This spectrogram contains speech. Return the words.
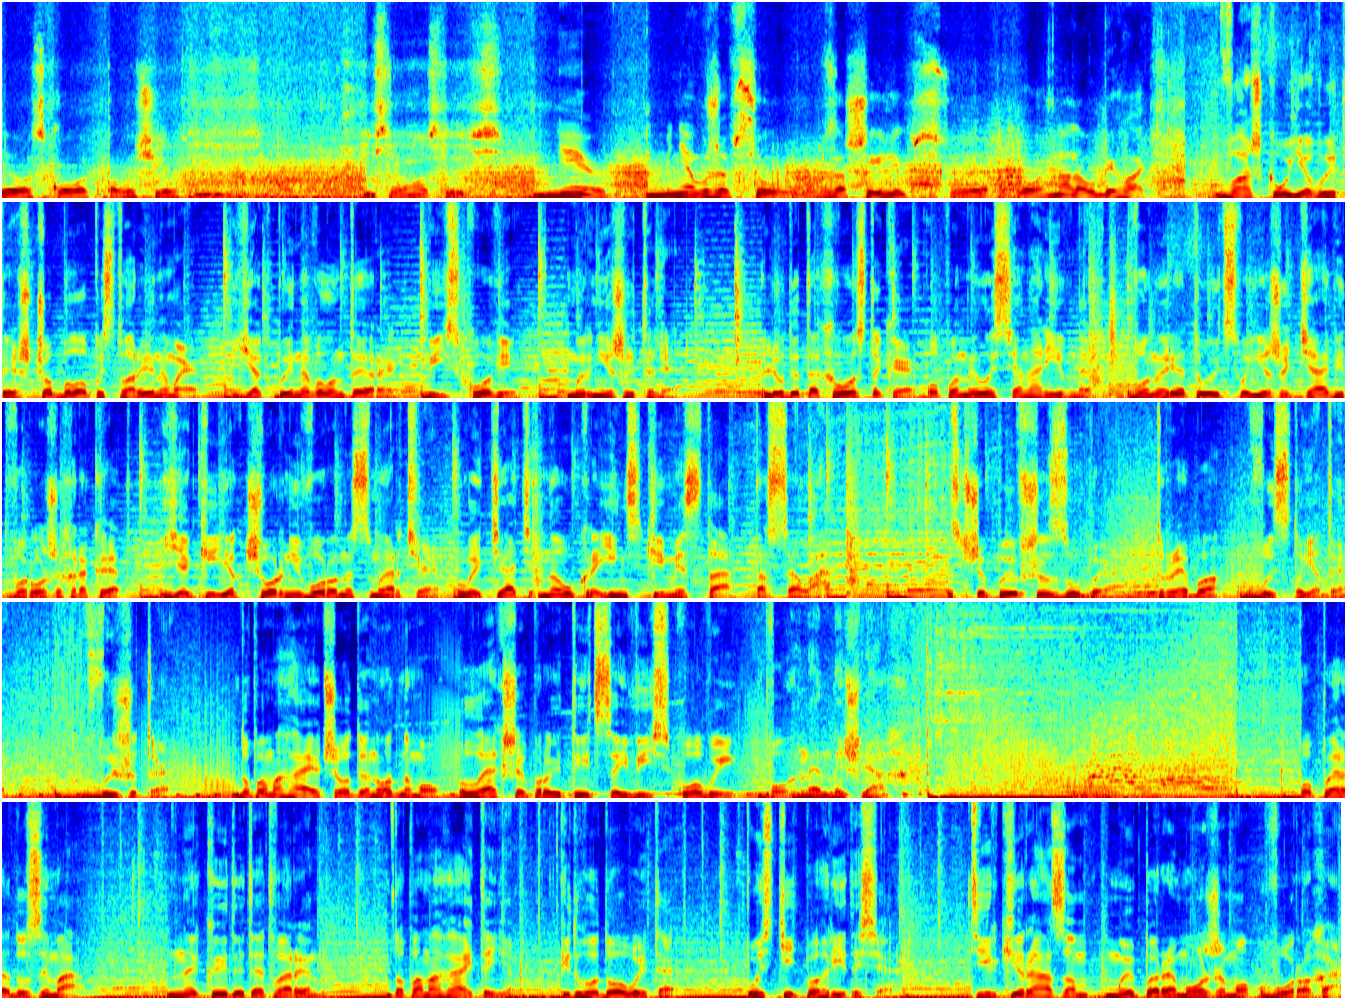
Я осколок получил. И все равно остаетесь. Не, меня уже все, зашили все. О, надо убегать. Важко уявити, що було б із тваринами, якби не волонтери, військові, мирні жителі. Люди та хвостики опинилися на рівних. Вони рятують своє життя від ворожих ракет, які, як чорні ворони смерті, летять на українські міста та села. Зчепивши зуби, треба вистояти. Вижити. Допомагаючи один одному, легше пройти цей військовий вогненний шлях. Попереду зима. Не кидайте тварин, допомагайте їм, підгодовуйте, пустіть погрітися. Тільки разом ми переможемо ворога.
